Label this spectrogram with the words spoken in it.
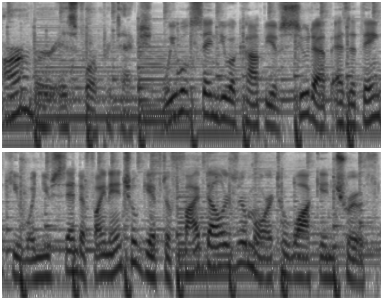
Armor is for protection. We will send you a copy of Suit Up as a thank you when you send a financial gift of $5 or more to Walk in Truth.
